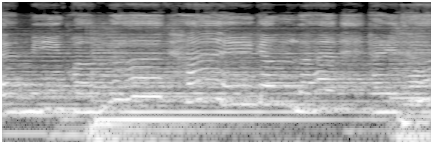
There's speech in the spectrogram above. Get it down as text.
และมีความรักให้กันและให้เธอ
